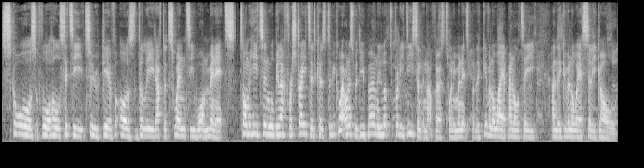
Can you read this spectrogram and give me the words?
scores for Hull City to give us the lead after 21 minutes. Tom Heaton will be left frustrated because, to be quite honest with you, Burnley looked pretty decent in that first 20 minutes, but they've given away a penalty and they've given away a silly goal.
